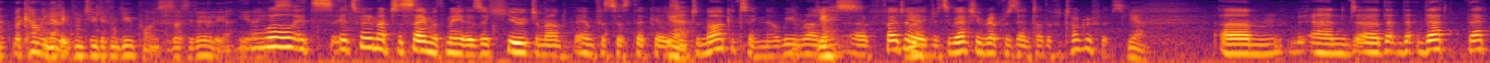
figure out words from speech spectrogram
a we're coming at it from two different viewpoints, as I said earlier. You know, well, it's- it's very much the same with me. There's a huge amount of emphasis that goes Yeah. into marketing. Now we run Yes. a photo Yeah. agency. We actually represent other photographers, yeah, um, and uh, that, that that that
